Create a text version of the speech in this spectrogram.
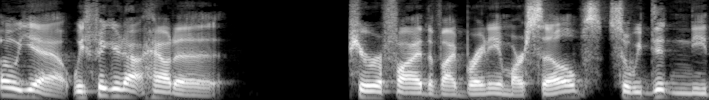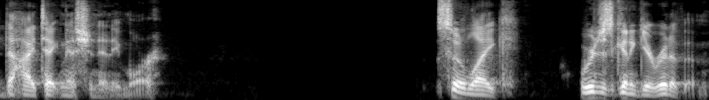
oh, yeah, we figured out how to purify the vibranium ourselves, so we didn't need the high technician anymore. So, like, we're just going to get rid of him.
